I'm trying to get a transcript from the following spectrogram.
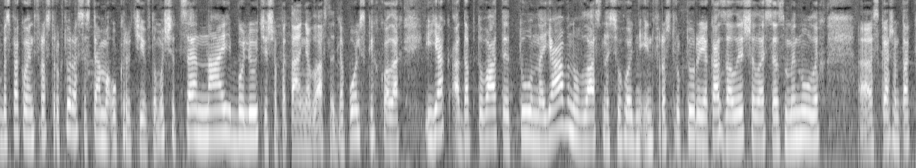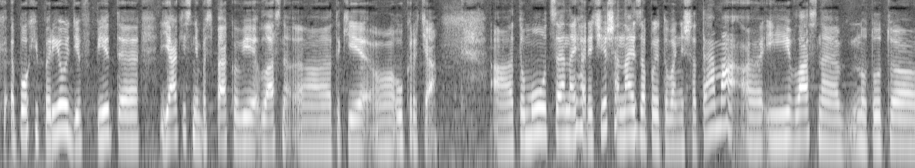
безпекова інфраструктура, система укриттів, тому що це найболючіше питання власне для польських колег. І як адаптувати ту наявну власне сьогодні інфраструктуру, яка залишилася з минулих, е, скажімо так, епох і періодів під е, якісні безпекові власне е, такі е, укриття. Тому це найгарячіша, найзапитуваніша тема. І власне, ну тут е,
